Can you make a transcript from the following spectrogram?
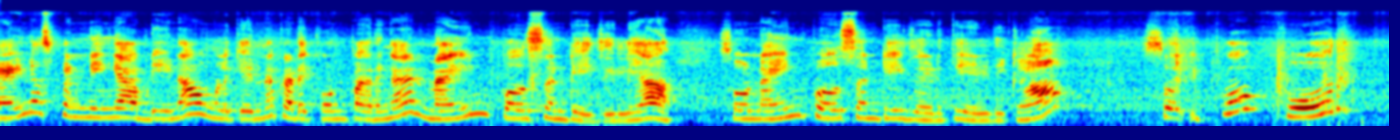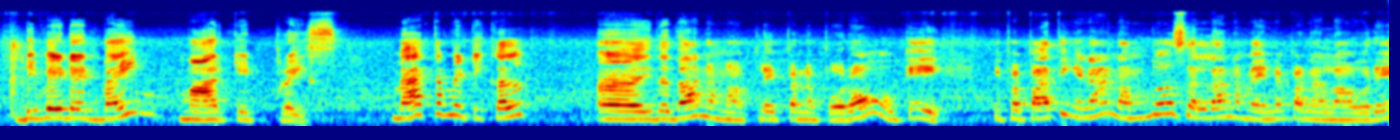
minus பண்ணீங்க அப்படின்னா உங்களுக்கு என்ன கிடைக்கும்னு பாருங்கள் நைன் பர்சன்டேஜ் இல்லையா? ஸோ நைன் பர்சன்டேஜ் எடுத்து எழுதிக்கலாம். ஸோ இப்போது four divided by market price mathematical இதை தான் நம்ம அப்ளை பண்ண போகிறோம் ஓகே இப்போ பார்த்தீங்கன்னா நம்பர்ஸ் எல்லாம் நம்ம என்ன பண்ணலாம்? ஒரே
